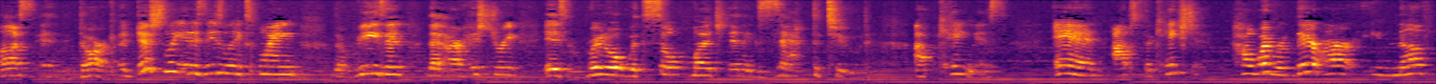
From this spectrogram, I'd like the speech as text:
us in the dark. Additionally, it is easily explained the reason that our history is riddled with so much inexactitude, arcaicness, and obfuscation. However, there are enough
